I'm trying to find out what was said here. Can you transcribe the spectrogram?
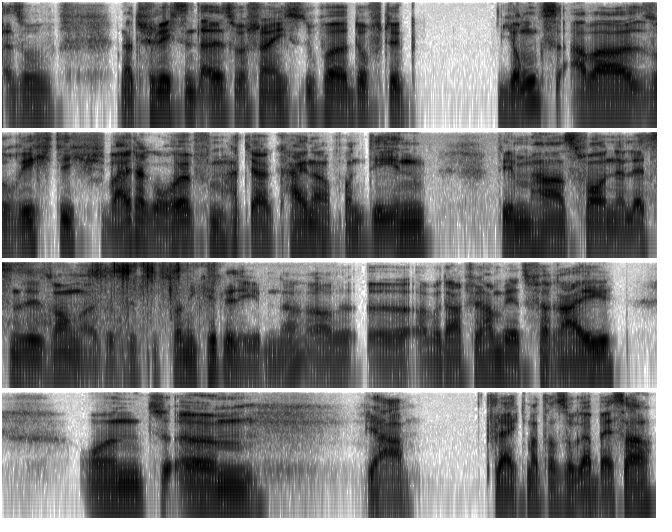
Also natürlich sind alles wahrscheinlich super dufte Jungs, aber so richtig weitergeholfen hat ja keiner von denen dem HSV in der letzten Saison. Also das ist Sonny Kittel eben, ne? Aber, äh, aber dafür haben wir jetzt Ferrei und ähm, ja, vielleicht macht das sogar besser,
